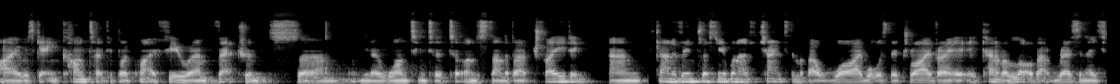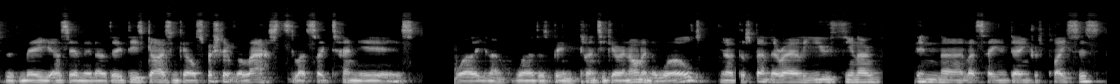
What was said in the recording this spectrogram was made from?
I was getting contacted by quite a few um, veterans, um, you know, wanting to, to understand about trading. And kind of interesting when I was chatting to them about why, what was their driver, it, it kind of a lot of that resonated with me, as in, you know, the, these guys and girls, especially over the last, let's say, 10 years, where, you know, where there's been plenty going on in the world, you know, they've spent their early youth, you know, in, uh, let's say, in dangerous places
